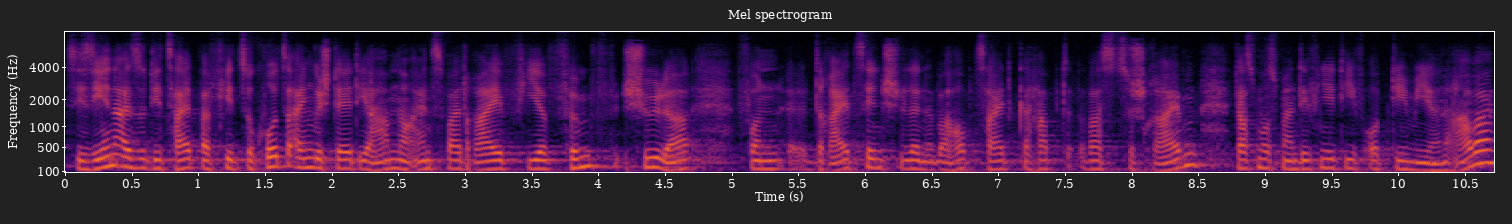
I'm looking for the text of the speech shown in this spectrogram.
Sie sehen also, die Zeit war viel zu kurz eingestellt. Die haben noch ein, zwei, drei, vier, fünf Schüler von 13 äh, Schülern überhaupt Zeit gehabt, was zu schreiben. Das muss man definitiv optimieren. Aber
